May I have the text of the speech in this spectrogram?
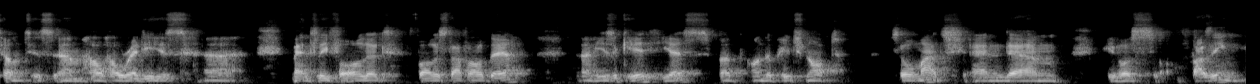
talent is um, how how ready he is uh, mentally for all that for all the stuff out there. Uh, he's a kid, yes, but on the pitch not so much, and um, he was buzzing.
